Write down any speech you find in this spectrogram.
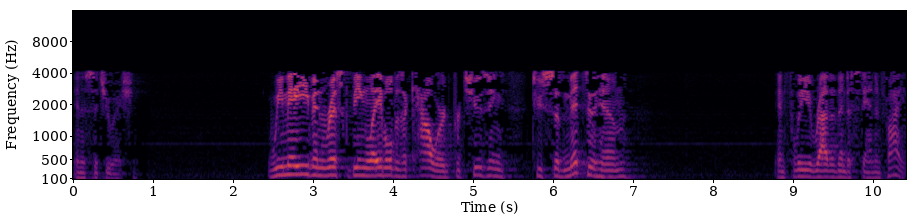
in a situation. We may even risk being labeled as a coward for choosing to submit to him and flee rather than to stand and fight.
